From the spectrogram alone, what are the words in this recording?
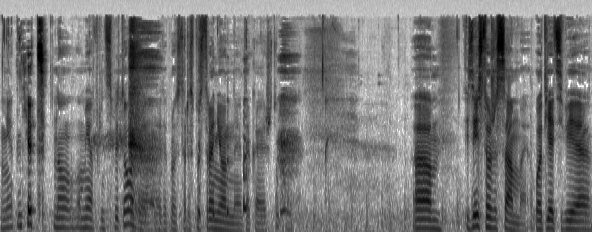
Нет? Нет. Ну, у меня, в принципе, тоже. Это просто распространенная такая штука. Здесь то же самое. Вот я тебе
